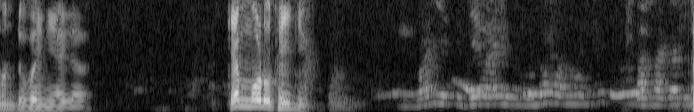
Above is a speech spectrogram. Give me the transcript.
મંતુભાઈની હાલ આવે. કેમ મોડું થઈ ગયું? છ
